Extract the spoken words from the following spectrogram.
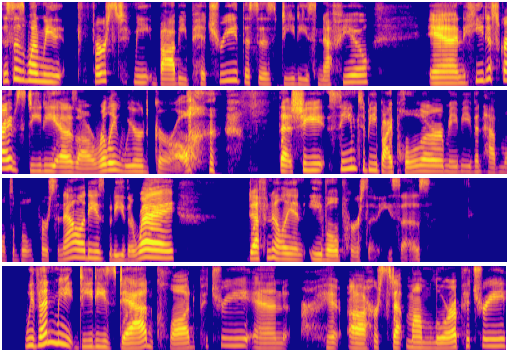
This is when we first meet Bobby Pitre. This is Dee Dee's nephew. And he describes Dee Dee as a really weird girl. that she seemed to be bipolar, maybe even have multiple personalities, but either way, definitely an evil person, he says. We then meet Dee Dee's dad, Claude Pitre, and her, uh, her stepmom, Laura Pitre.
